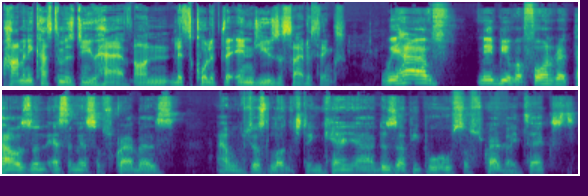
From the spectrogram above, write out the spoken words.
How many customers do you have on, let's call it the end user side of things? We have maybe over 400,000 SMS subscribers, and we've just launched in Kenya. Those are people who subscribe by text.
